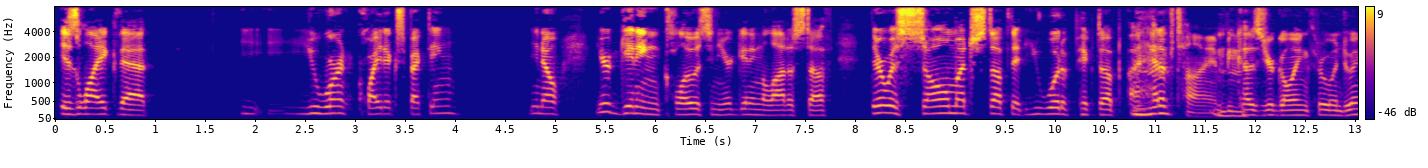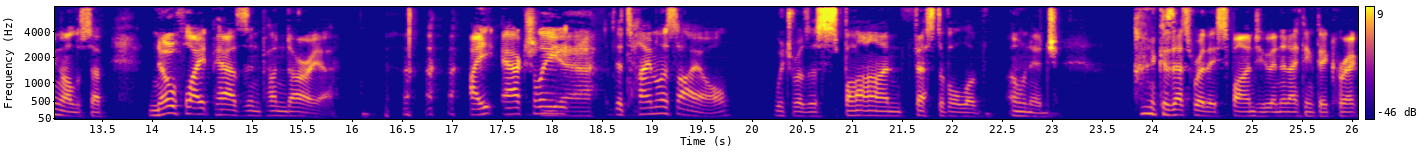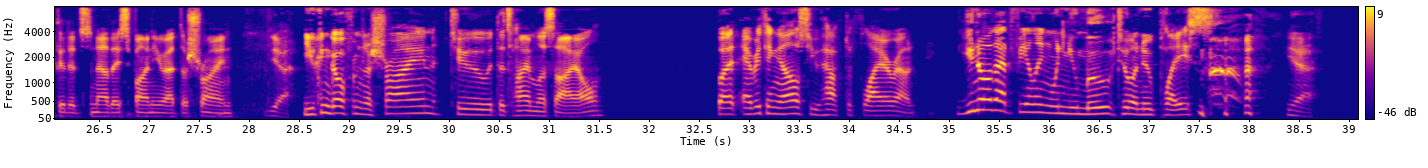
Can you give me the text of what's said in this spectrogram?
is like. That y- you weren't quite expecting. You know, you're getting close and you're getting a lot of stuff. There was so much stuff that you would have picked up ahead Mhm. of time Mhm. because you're going through and doing all the stuff. No flight paths in Pandaria. I actually Yeah. the Timeless Isle which was a spawn festival of ownage, because that's where they spawned you. And then I think they corrected it, so now they spawn you at the shrine. Yeah. You can go from the shrine to the Timeless Isle, but everything else you have to fly around. You know that feeling when you move to a new place? Yeah.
